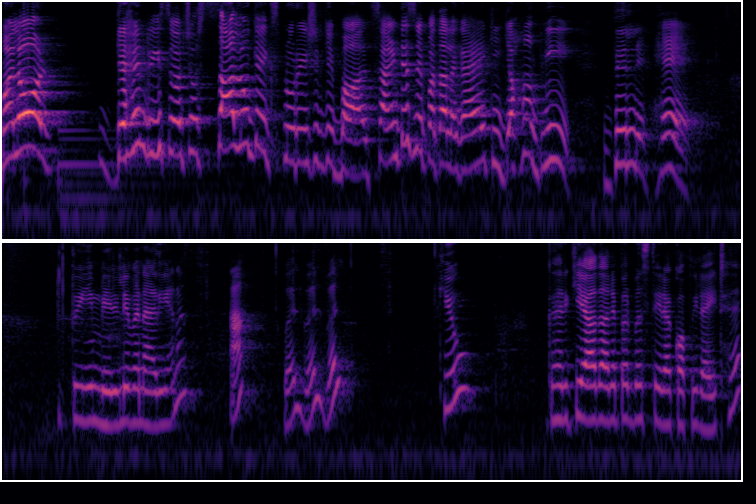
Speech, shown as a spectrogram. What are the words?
मालॉर्ड गहन रिसर्च और सालों के एक्सप्लोरेशन के बाद साइंटिस्ट ने पता लगाया है कि यहाँ भी दिल है। तो ये मेरे लिए बना रही है ना? हाँ? वेल वेल वेल क्यों? घर की याद आने पर बस तेरा कॉपीराइट है।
